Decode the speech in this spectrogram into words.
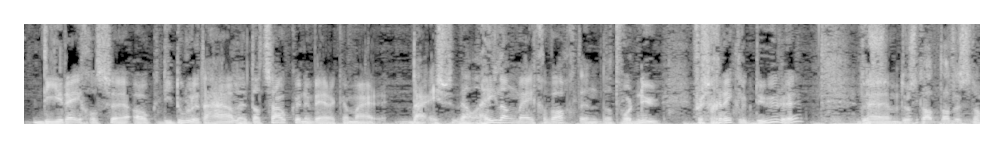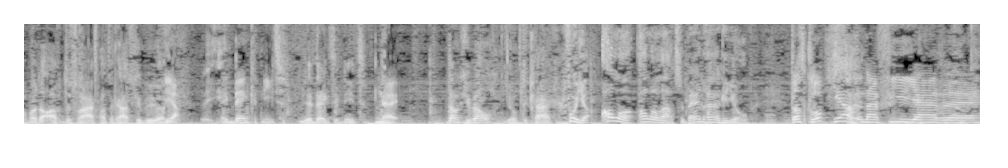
die regels ook, die doelen te halen, dat zou kunnen werken. Maar daar is wel heel lang mee gewacht. En dat wordt nu verschrikkelijk duur. Hè? dus Ehm, dus dat, dat is nog maar de, de vraag wat er gaat gebeuren. ja, ik denk het niet. Je denkt het niet. Nee. Dankjewel, Joop de Kraker. Voor je aller, allerlaatste bijdrage, Joop. Dat klopt. Ja. Na vier jaar eh,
